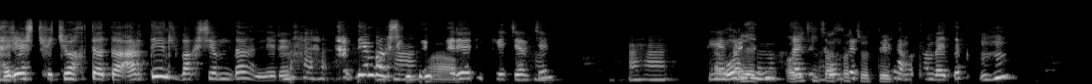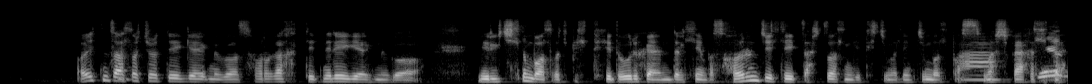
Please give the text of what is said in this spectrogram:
Карьерч хийж байхдаа одоо ардын л багш юм да нэрээ. Ардын багш гэдэг карьер хийж явж байна. Аха. Тэгээд оюутан залуучуудыг байдаг. Аа. Оюутан залуучуудыг яг нөгөө сургах тэднийг яг нөгөө мэрэгчлэн болгож бэлтгэхэд өөрийнхөө амьдралын бас 20 жилийг зарцуулна гэдэг чинь бол эн чинь бол бас маш гайхалтай.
